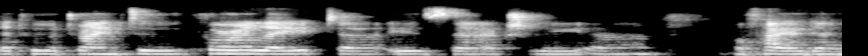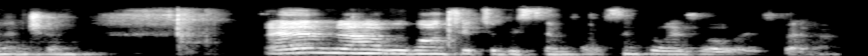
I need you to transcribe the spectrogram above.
that we were trying to correlate is actually of higher dimension. And we want it to be simple. Simple is always better.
